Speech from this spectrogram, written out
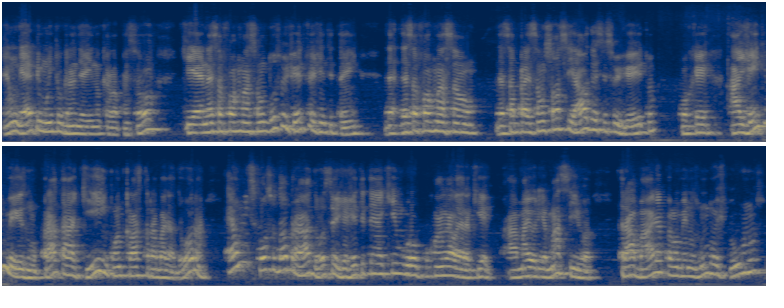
É um gap muito grande aí no que ela pensou, que é nessa formação do sujeito que a gente tem, dessa formação, dessa pressão social desse sujeito, porque a gente mesmo, para estar tá aqui enquanto classe trabalhadora, é um esforço dobrado, ou seja, a gente tem aqui um grupo com a galera que a maioria massiva trabalha pelo menos um, dois turnos,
